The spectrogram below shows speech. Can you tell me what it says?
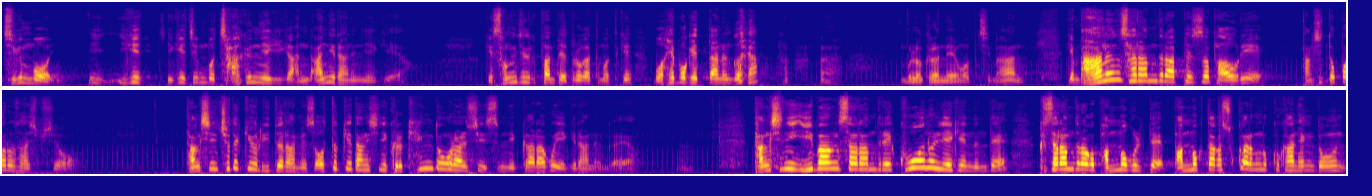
지금 뭐 이, 이게 이게 지금 뭐 작은 얘기가 안, 아니라는 얘기예요. 성질 급한 베드로 같으면 어떻게 뭐 해보겠다는 거야? 어. 물론 그런 내용 없지만 많은 사람들 앞에서 바울이 당신 똑바로 사십시오. 당신이 초대교회 리더라면서 어떻게 당신이 그렇게 행동을 할 수 있습니까? 라고 얘기를 하는 거예요. 음. 당신이 이방 사람들의 구원을 얘기했는데 그 사람들하고 밥 먹을 때 밥 먹다가 숟가락 놓고 간 행동은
